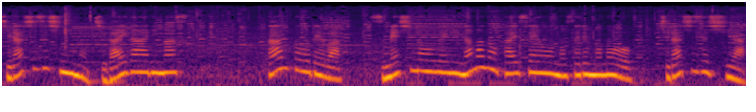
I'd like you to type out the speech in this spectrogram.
ちらし寿司にも違いがあります。関東では酢飯の上に生の海鮮を乗せるものをちらし寿司や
